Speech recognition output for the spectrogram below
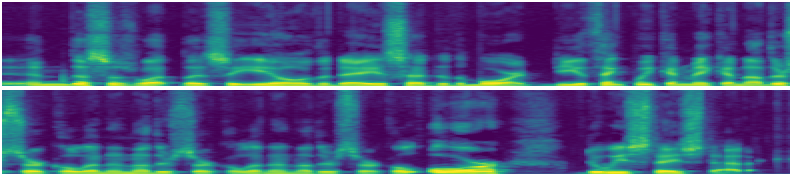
and this is what the CEO of the day said to the board: Do you think we can make another circle and another circle and another circle, or do we stay static?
